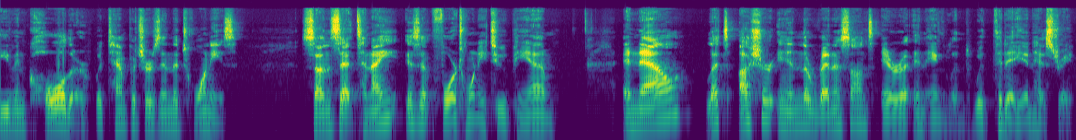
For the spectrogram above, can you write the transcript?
even colder with temperatures in the 20s. Sunset tonight is at 4:22 p.m. And now, let's usher in the Renaissance era in England with Today in History.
